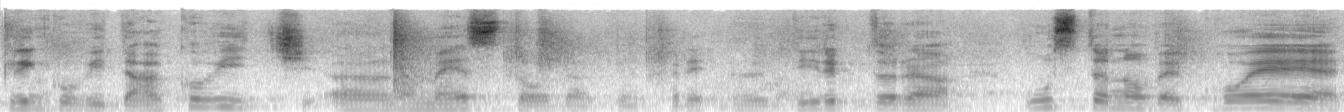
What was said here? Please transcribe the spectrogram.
Krinku Vidaković na mesto dakle, pre, direktora ustanove koje je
